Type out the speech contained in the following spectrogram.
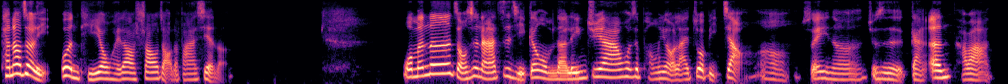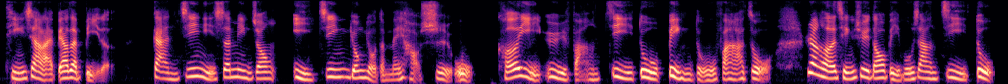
谈到这里，问题又回到稍早的发现了。我们呢，总是拿自己跟我们的邻居啊，或是朋友来做比较啊，所以呢，就是感恩，好不好？停下来，不要再比了。感激你生命中已经拥有的美好事物，可以预防嫉妒病毒发作。任何情绪都比不上嫉妒，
